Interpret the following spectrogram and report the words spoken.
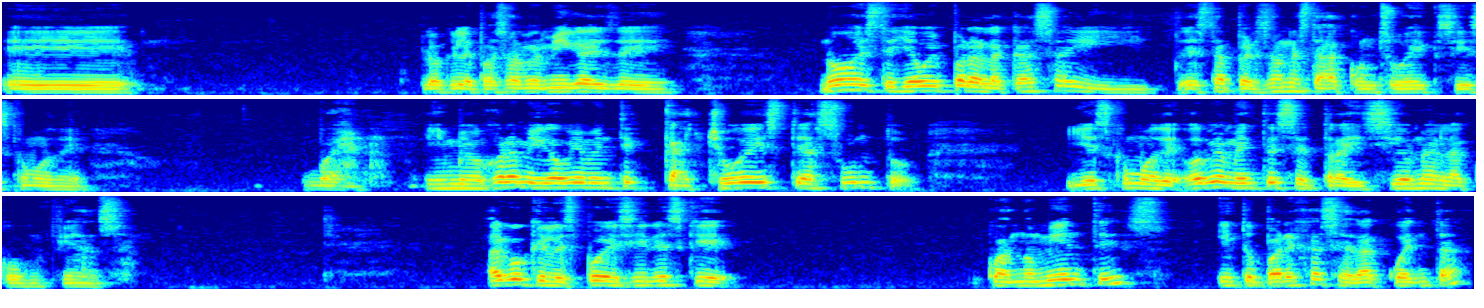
Eh, lo que le pasó a mi amiga es de no, este ya voy para la casa y esta persona estaba con su ex y es como de bueno, y mi mejor amiga obviamente cachó este asunto y es como de obviamente se traiciona la confianza. Algo que les puedo decir es que cuando mientes y tu pareja se da cuenta,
